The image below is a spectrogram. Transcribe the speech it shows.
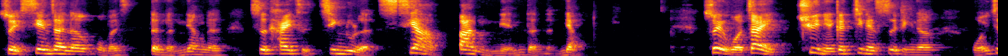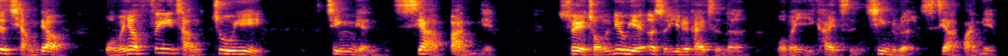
所以现在呢，我们的能量呢，是开始进入了下半年的能量。所以我在去年跟今年视频呢，我一直强调，我们要非常注意今年下半年。所以从六月二十一日开始呢，我们已开始进入了下半年，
